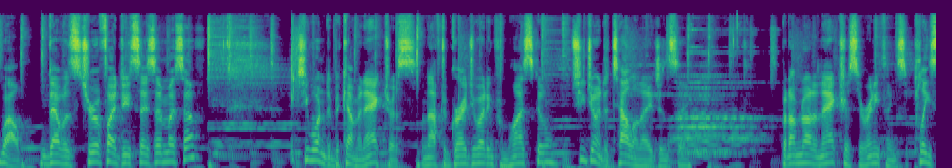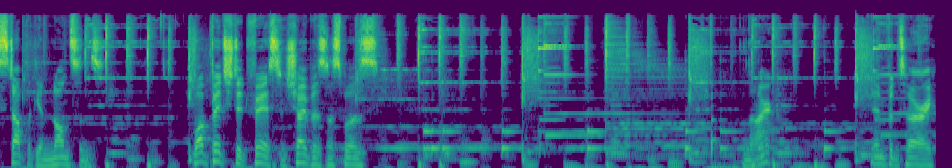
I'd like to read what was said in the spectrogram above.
Well, that was true if I do say so myself. She wanted to become an actress, and after graduating from high school, she joined a talent agency. But I'm not an actress or anything, so please stop with your nonsense. What bitch did first in show business was No. Inventory.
